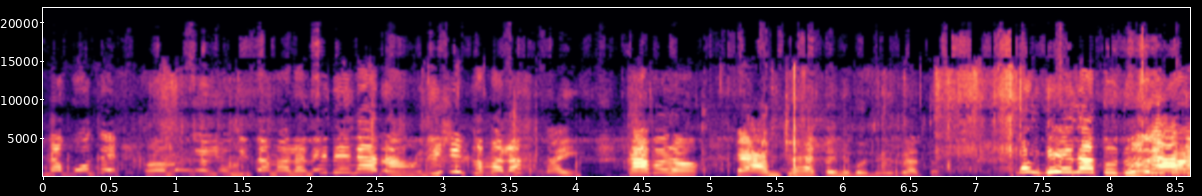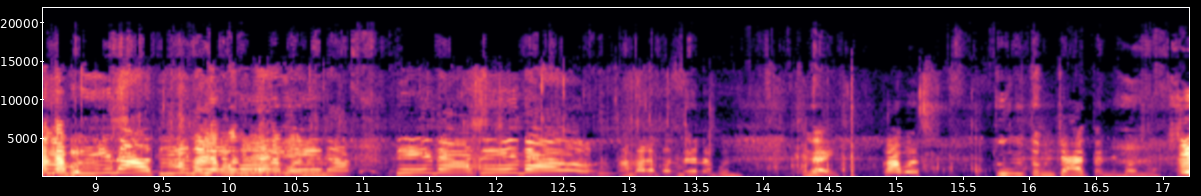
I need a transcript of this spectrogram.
नको ते अं, मग योगिता मला नाही देणार. ना देशील का मला? नाही. का बरं? ते आमच्या हाताने बनवेल राहतं. मग दे ना तू दुसरं आम्हाला घे ना दे ना मला दे ना दे ना दे ना. आम्हाला पण दे ना पण नाही. का बस तुम्ही तुमच्या हाताने बनवा हे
